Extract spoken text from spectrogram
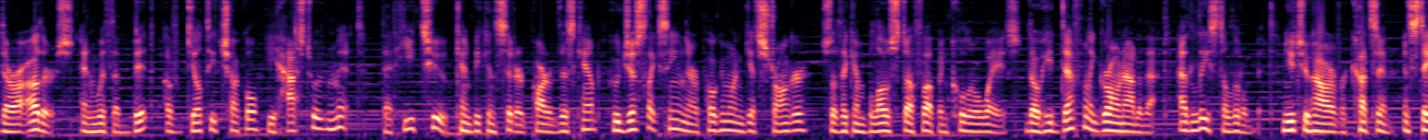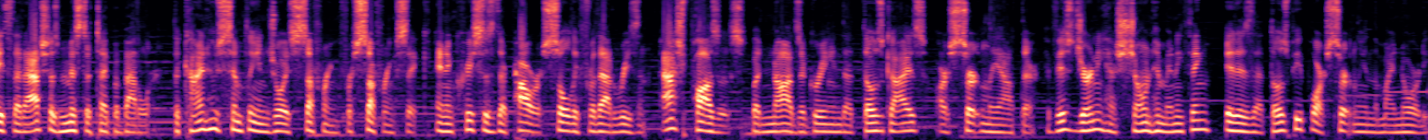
there are others, and with a bit of guilty chuckle, he has to admit that he too can be considered part of this camp who just like seeing their Pokemon get stronger so they can blow stuff up in cooler ways, though he'd definitely grown out of that, at least a little bit. Mewtwo, however, cuts in and states that Ash has missed a type of battler, the kind who simply enjoys suffering for suffering's sake and increases their power solely for that reason. Ash pauses, but nods, agreeing that those guys are certainly out there. If his journey has shown him anything, it is that those people are certainly in the minority.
